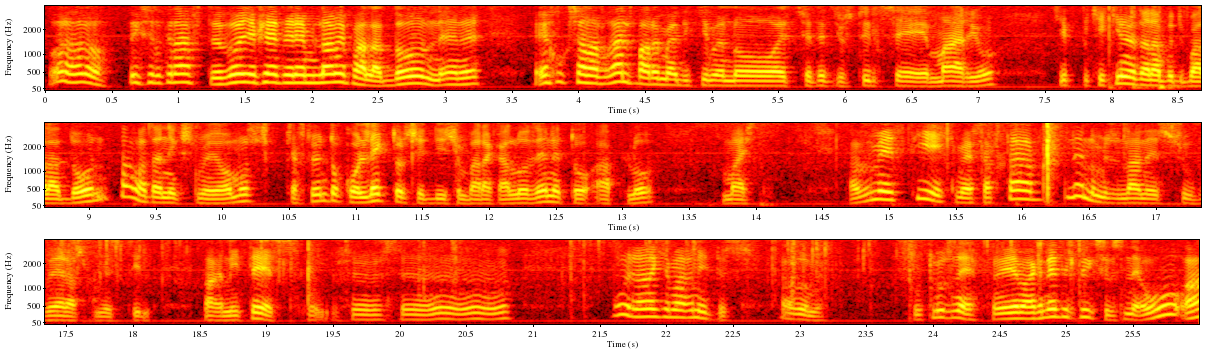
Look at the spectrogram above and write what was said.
Ωραία, ωραία. Pixelcraft. Εδώ για ποια εταιρεία μιλάμε, Paladon, ναι, ναι. Έχω ξαναβγάλει παρόμοιο αντικείμενο έτσι, σε τέτοιο στυλ σε Mario. Και, και εκείνο ήταν από την Paladon. Πάμε να τα ανοίξουμε όμως. Και αυτό είναι το Collector's Edition, παρακαλώ. Δεν είναι το απλό. Μάλιστα. Να δούμε τι έχει μέσα. Αυτά δεν νομίζω να είναι σουβέρα, ας πούμε, στυλ. Μαγνητές. Μπορεί να είναι και μαγνήτες. Θα δούμε. Include, ναι. Ε, magnetic pixels, ναι. Ο, α,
